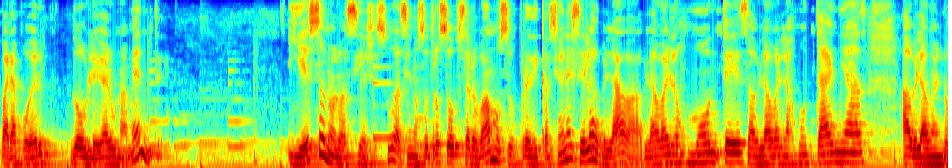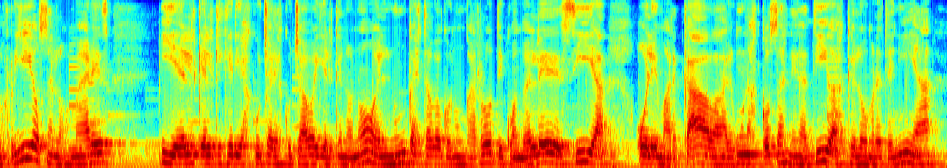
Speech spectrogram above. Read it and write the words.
para poder doblegar una mente. Y eso no lo hacía Jesús. Si nosotros observamos sus predicaciones, él hablaba, hablaba en los montes, hablaba en las montañas, hablaba en los ríos, en los mares. Y él, el que quería escuchar, escuchaba y el que no, no. Él nunca estaba con un garrote. Y cuando él le decía o le marcaba algunas cosas negativas que el hombre tenía,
